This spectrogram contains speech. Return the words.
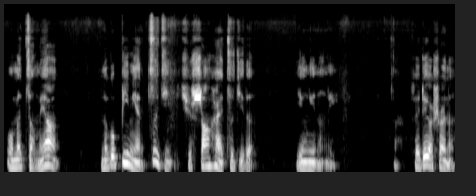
我们怎么样能够避免自己去伤害自己的盈利能力啊！所以这个事儿呢，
